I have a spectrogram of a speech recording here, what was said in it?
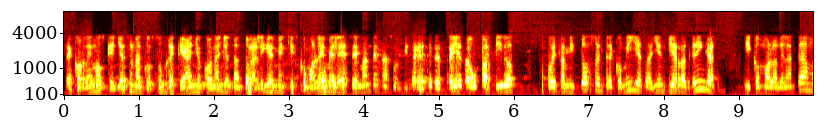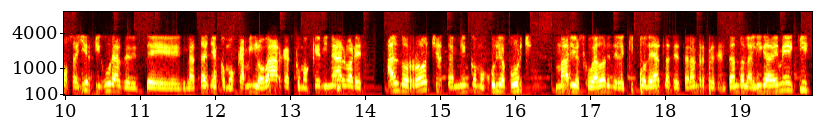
Recordemos que ya es una costumbre que año con año tanto la Liga MX como la MLS manden a sus diferentes estrellas a un partido pues amistoso entre comillas allí en tierras gringas y como lo adelantábamos ayer figuras de, de, la talla como Camilo Vargas, como Kevin Álvarez, Aldo Rocha, también como Julio Furch, varios jugadores del equipo de Atlas estarán representando la Liga MX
